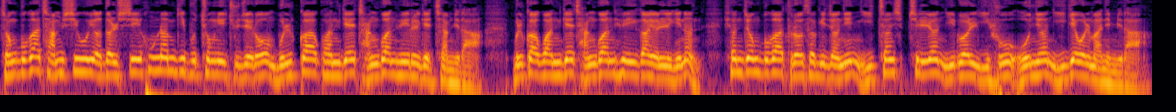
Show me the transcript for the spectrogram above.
정부가 잠시 후 8시 홍남기 부총리 주재로 물가관계 장관회의를 개최합니다. 물가관계 장관회의가 열리기는 현 정부가 들어서기 전인 2017년 1월 이후 5년 2개월 만입니다.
